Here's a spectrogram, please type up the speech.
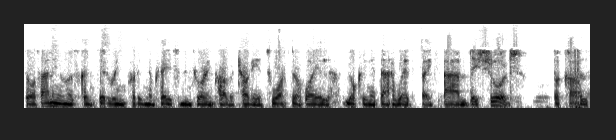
So if anyone was considering putting in place an enduring power of attorney, it's worth their while looking at that website. Um, they should, because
